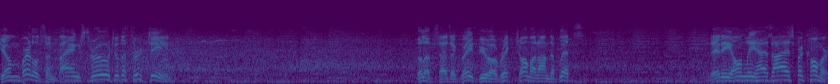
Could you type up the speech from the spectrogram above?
Jim Bertelsen bangs through to the 13. Phillips has a great view of Rick Thomann on the blitz. But Eddie only has eyes for Comer.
